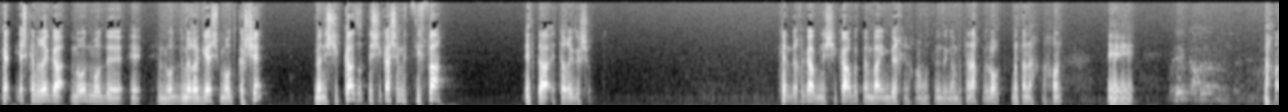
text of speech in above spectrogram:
כן, יש כאן רגע מאוד מאוד, אה, אה, מאוד מרגש, מאוד קשה, והנשיקה הזאת נשיקה שמציפה את, ה, את הרגשות. כן, דרך אגב, נשיקה הרבה פעמים באה עם בכי, נכון? אנחנו מוצאים את זה גם בתנ"ך ולא רק בתנ"ך, נכון? נכון.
